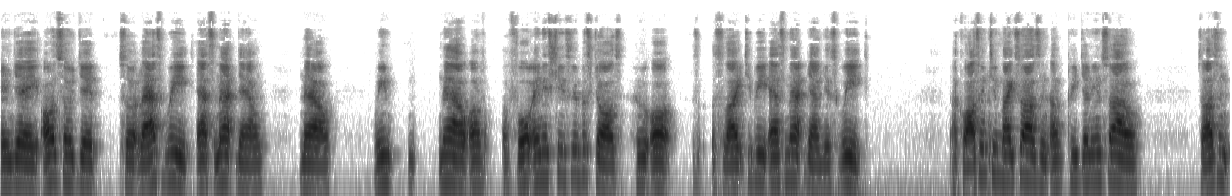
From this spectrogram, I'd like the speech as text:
and they also did so last week at SmackDown. Now we now of, of four NXT superstars who are slight to be at SmackDown this week. According to Mike Dawson of PW Style, Dawson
